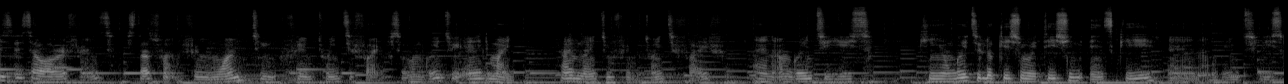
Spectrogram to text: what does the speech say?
this is our reference. It starts from frame 1 to frame 25 so i'm going to end my timeline to frame 25 and i'm going to use key. I'm going to location rotation and scale and i'm going to use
